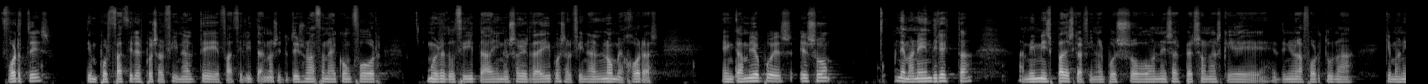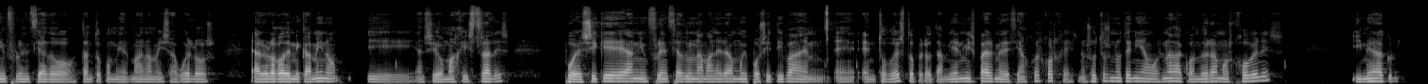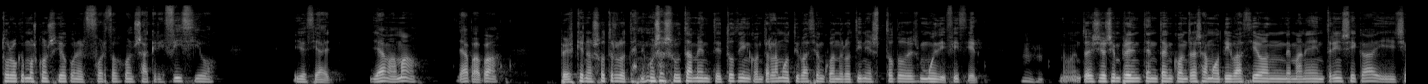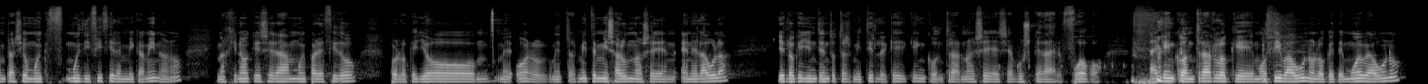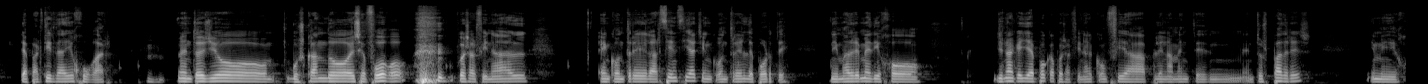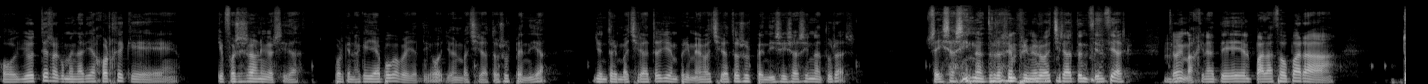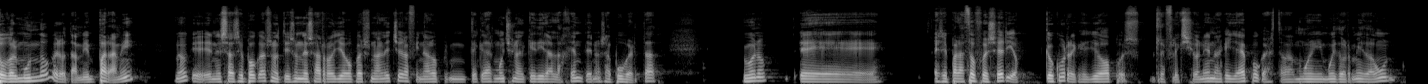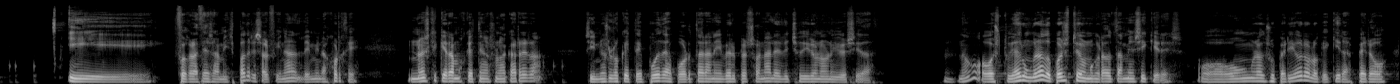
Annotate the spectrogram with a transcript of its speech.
fuertes, tiempos fáciles pues al final te facilitan, ¿no? Si tú tienes una zona de confort muy reducida y no sales de ahí, pues al final no mejoras. En cambio, pues eso de manera indirecta a mí mis padres, que al final pues son esas personas que he tenido la fortuna que me han influenciado tanto con mi hermana, mis abuelos, a lo largo de mi camino y han sido magistrales, pues sí que han influenciado de una manera muy positiva en, todo esto. Pero también mis padres me decían, Jorge, Jorge, nosotros no teníamos nada cuando éramos jóvenes y mira todo lo que hemos conseguido con esfuerzo, con sacrificio. Y yo decía, ya mamá, ya papá. Pero es que nosotros lo tenemos absolutamente todo y encontrar la motivación cuando lo tienes todo es muy difícil. Entonces yo siempre intento encontrar esa motivación de manera intrínseca y siempre ha sido muy, muy difícil en mi camino. ¿no? Imagino que será muy parecido por lo que yo, me, bueno, me transmiten mis alumnos en, el aula y es lo que yo intento transmitirle, que hay que encontrar, ¿no? esa búsqueda del fuego. Hay que encontrar lo que motiva a uno, lo que te mueve a uno y a partir de ahí jugar. Entonces yo, buscando ese fuego, pues al final encontré las ciencias y encontré el deporte. Mi madre me dijo, yo en aquella época, pues al final confía plenamente en, tus padres y me dijo, yo te recomendaría, Jorge, que, que, fueses a la universidad. Porque en aquella época, pues ya te digo, yo en bachillerato suspendía. Yo entré en bachillerato y en primer bachillerato suspendí seis asignaturas. Seis asignaturas en primer bachillerato en ciencias. Claro, imagínate el palazo para, todo el mundo, pero también para mí. ¿no? Que en esas épocas no tienes un desarrollo personal hecho y al final te quedas mucho en el que dirá la gente, ¿no? Esa pubertad. Y bueno, eh, ese palazo fue serio. ¿Qué ocurre? Que yo pues reflexioné en aquella época, estaba muy, muy dormido aún. Y fue gracias a mis padres al final, de mira Jorge, no es que queramos que tengas una carrera, sino es lo que te puede aportar a nivel personal el hecho de ir a una universidad. Hmm. ¿no? O estudiar un grado, puedes estudiar un grado también si quieres, o un grado superior o lo que quieras, pero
